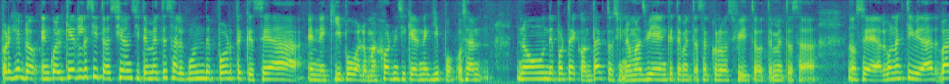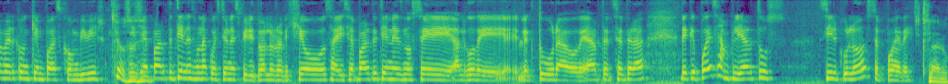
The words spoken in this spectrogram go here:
por ejemplo, en cualquier situación, si te metes a algún deporte que sea en equipo o a lo mejor ni siquiera en equipo, o sea, no un deporte de contacto, sino más bien que te metas a CrossFit o te metas a, no sé, alguna actividad, va a ver con quién puedas convivir. Sí, o sea, y si sí. aparte tienes una cuestión espiritual o religiosa, y si aparte tienes, no sé, algo de lectura o de arte, etcétera, de que puedes ampliar tus círculos, se puede. Claro.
